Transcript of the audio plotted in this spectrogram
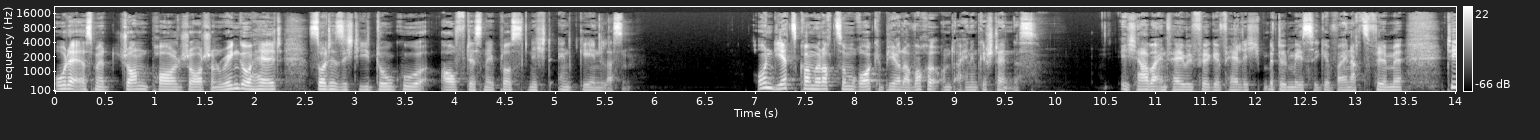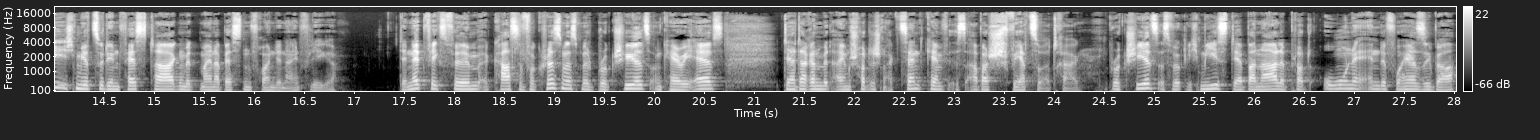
oder es mit John, Paul, George und Ringo hält, sollte sich die Doku auf Disney Plus nicht entgehen lassen. Und jetzt kommen wir noch zum Rohrkrepierer der Woche und einem Geständnis. Ich habe ein Fable für gefährlich mittelmäßige Weihnachtsfilme, die ich mir zu den Festtagen mit meiner besten Freundin einpflege. Der Netflix-Film Castle for Christmas mit Brooke Shields und Carrie Elves, der darin mit einem schottischen Akzent kämpft, ist aber schwer zu ertragen. Brooke Shields ist wirklich mies, der banale Plot ohne Ende vorhersehbar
